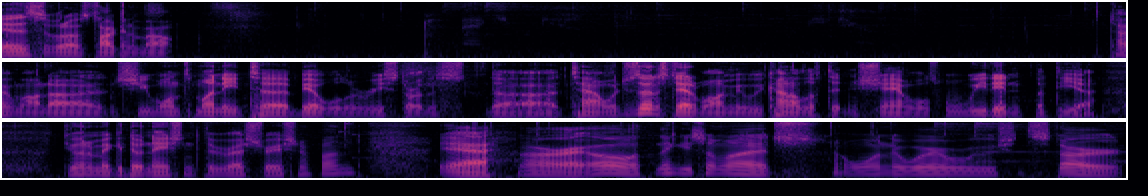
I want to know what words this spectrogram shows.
Yeah, this is what I was talking about. Talking about uh, she wants money to be able to restore this uh, town, which is understandable. I mean, we kind of left it in shambles. Well, we didn't, but the. Uh, do you want to make a donation to the restoration fund? Yeah. All right. Oh, thank you so much. I wonder where we should start.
